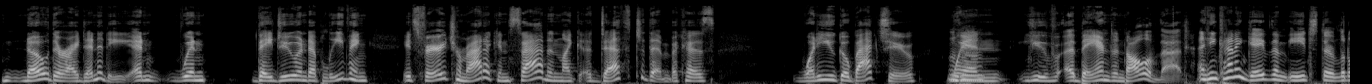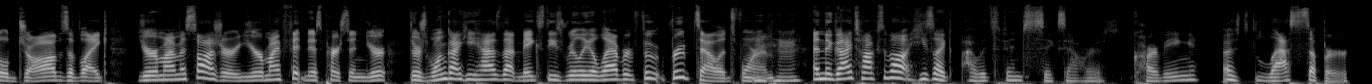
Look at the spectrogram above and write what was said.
know their identity. And when they do end up leaving, it's very traumatic and sad and like a death to them because what do you go back to mm-hmm. when you've abandoned all of that? And he kind of gave them each their little jobs of like, you're my massager, you're my fitness person. You're there's one guy he has that makes these really elaborate fruit, fruit salads for him, mm-hmm. and the guy talks about he's like, I would spend six hours carving a Last Supper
